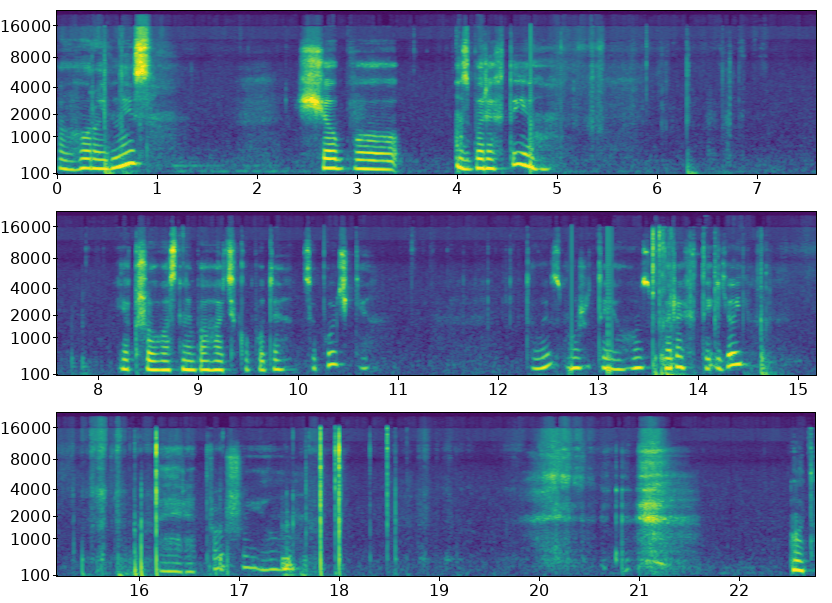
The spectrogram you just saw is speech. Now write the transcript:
вгору і вниз, щоб зберегти його. Якщо у вас не багатько буде цепочки, то ви зможете його зберегти. Йой, перепрошую. От.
